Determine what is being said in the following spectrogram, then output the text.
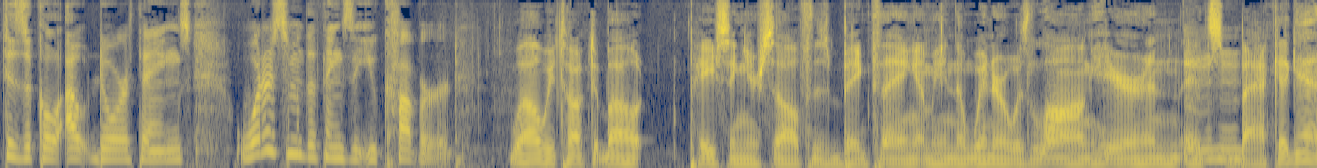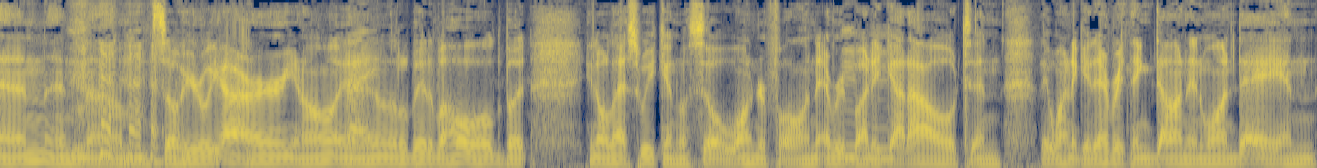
physical outdoor things. What are some of the things that you covered? Well, we talked about pacing yourself is a big thing. I mean, the winter was long here, and it's mm-hmm. back again, and um, so here we are. You know, right. a little bit of a hold, but you know, last weekend was so wonderful, and everybody mm-hmm. got out, and they want to get everything done in one day. And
